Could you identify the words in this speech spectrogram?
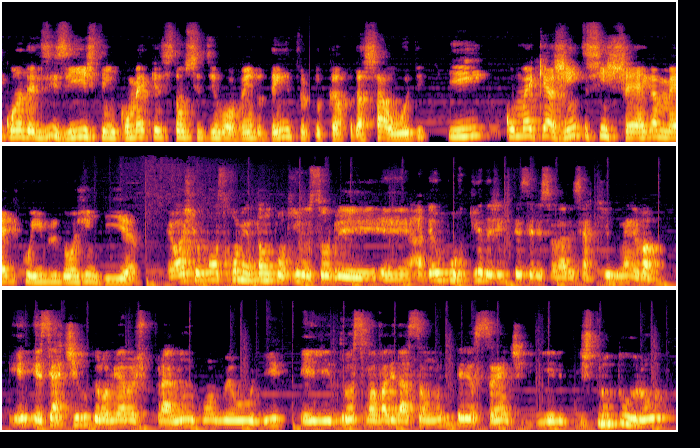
quando eles existem, como é que eles estão se desenvolvendo dentro do campo da saúde e como é que a gente se enxerga médico híbrido hoje em dia. Eu acho que eu posso comentar um pouquinho sobre é, até o porquê da gente ter selecionado esse artigo, né, Evaldo? Esse artigo, pelo menos para mim, quando eu li, ele trouxe uma validação muito interessante e ele estruturou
